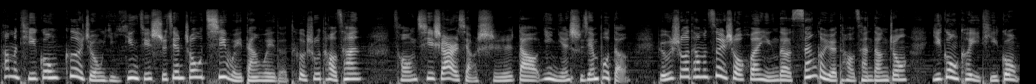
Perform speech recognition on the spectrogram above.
他们提供各种以应急时间周期为单位的特殊套餐，从七十二小时到一年时间不等。比如说，他们最受欢迎的三个月套餐当中，一共可以提供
